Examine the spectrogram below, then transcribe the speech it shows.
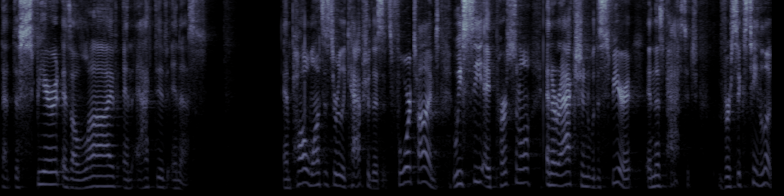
that the Spirit is alive and active in us. And Paul wants us to really capture this. It's four times we see a personal interaction with the Spirit in this passage. Verse 16, look,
